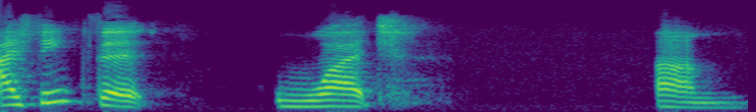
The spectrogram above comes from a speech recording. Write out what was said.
I think that what um,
